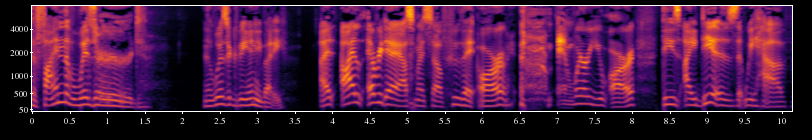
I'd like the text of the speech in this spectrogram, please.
to find the wizard. And the wizard could be anybody. I, I every day I ask myself who they are and where you are. These ideas that we have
